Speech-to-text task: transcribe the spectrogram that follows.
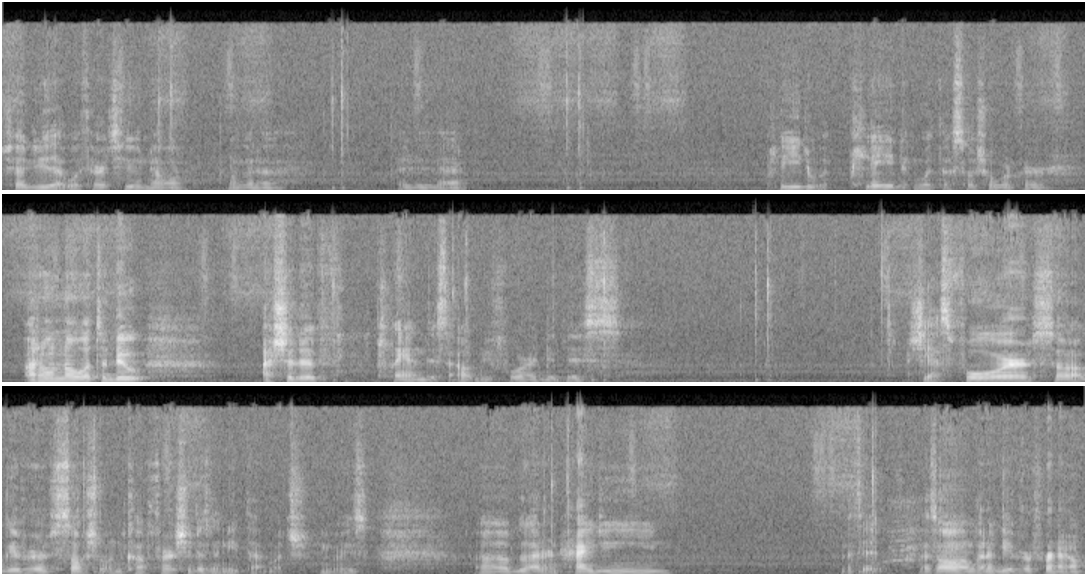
should I do that with her too? No, I'm gonna, do that. With, played with a social worker. I don't know what to do. I should have planned this out before I did this. She has four, so I'll give her social and comfort. She doesn't need that much. Anyways, uh, bladder and hygiene. That's it. That's all I'm going to give her for now.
